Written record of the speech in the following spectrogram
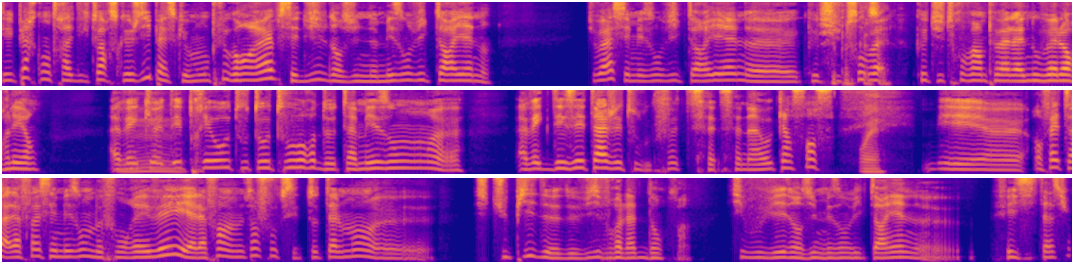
hyper contradictoire ce que je dis parce que mon plus grand rêve, c'est de vivre dans une maison victorienne. Tu vois, ces maisons victoriennes euh, que, tu que trouves, que tu trouves un peu à la Nouvelle-Orléans, avec euh, Mmh. des préaux tout autour de ta maison, euh, avec des étages et tout. En fait, ça- ça n'a aucun sens. Ouais. Mais euh, en fait, à la fois, ces maisons me font rêver et à la fois, en même temps, je trouve que c'est totalement euh, stupide de vivre là-dedans. Enfin, si vous vivez dans une maison victorienne, euh, félicitations.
